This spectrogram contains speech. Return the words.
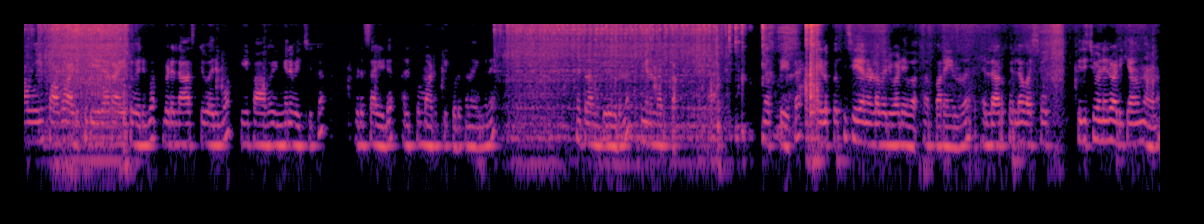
ആ ഒരു ഭാഗം അടിച്ച് തീരാറായിട്ട് വരുമ്പോൾ ഇവിടെ ലാസ്റ്റ് വരുമ്പോൾ ഈ ഭാഗം ഇങ്ങനെ വെച്ചിട്ട് ഇവിടെ സൈഡ് അല്പം മടക്കി കൊടുക്കണം ഇങ്ങനെ. എന്നിട്ട് നമുക്കിത് ഇവിടുന്ന് ഇങ്ങനെ നിർത്താം. നിർത്തിയിട്ട് എളുപ്പത്തിൽ ചെയ്യാനുള്ള പരിപാടി പറയുന്നത്. എല്ലാവർക്കും എല്ലാ വശവും തിരിച്ചു വേണേലും അടിക്കാവുന്നതാണ്.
